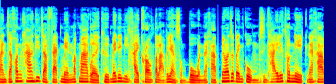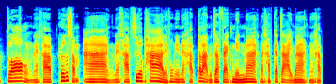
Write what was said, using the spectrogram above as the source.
มันจะค่อนข้างที่จะ fragment มากๆเลย คือไม่ได้มีใครครองตลาดไว้อย่างสมบูรณ์นะครับ ไม่ว่าจะเป็นกลุ่มสินค้าอิเล็กทรอนิกส์นะครับ กล้องนะครับ เครื่องสำอางนะครับ เสื้อผ้าอะไรพวกนี้นะครับ ตลาดมันจะ fragment มากนะครับ กระจายมากนะครับ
